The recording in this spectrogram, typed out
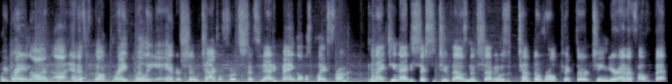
We bring on uh, NFL great Willie Anderson, tackle for the Cincinnati Bengals, played from 1996 to 2007, was the 10th overall pick, 13 year NFL vet.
